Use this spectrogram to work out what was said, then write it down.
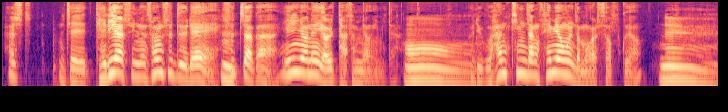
할 수, 이제 대리할 수 있는 선수들의 음. 숫자가 1년에 15명입니다. 어. 그리고 한 팀당 3명을 넘어갈 수 없고요. 네.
